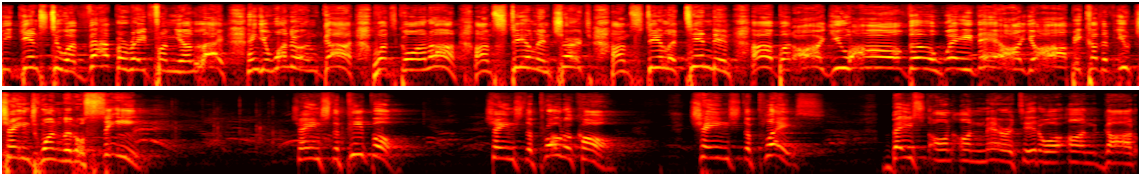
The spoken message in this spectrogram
begins to evaporate from your life. And you wonder, oh, God, what's going on? I'm still in church, I'm still attending. Oh, but are you all the way there? Are you all? Because if you change one little scene, change the people, change the protocol, change the place based on unmerited or on God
